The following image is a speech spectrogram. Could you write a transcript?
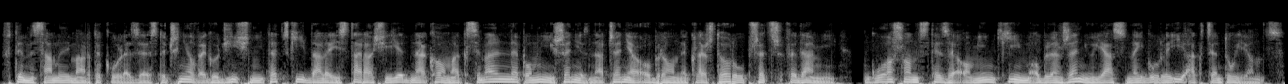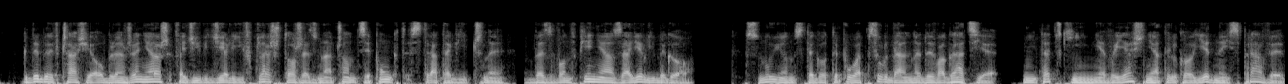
W tym samym artykule ze styczniowego dziś Nitecki dalej stara się jednak o maksymalne pomniejszenie znaczenia obrony klasztoru przed Szwedami, głosząc tezę o miękkim oblężeniu Jasnej Góry i akcentując, Gdyby w czasie oblężenia Szwedzi widzieli w klasztorze znaczący punkt strategiczny, bez wątpienia zajęliby go. Snując tego typu absurdalne dywagacje, Nitecki nie wyjaśnia tylko jednej sprawy,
